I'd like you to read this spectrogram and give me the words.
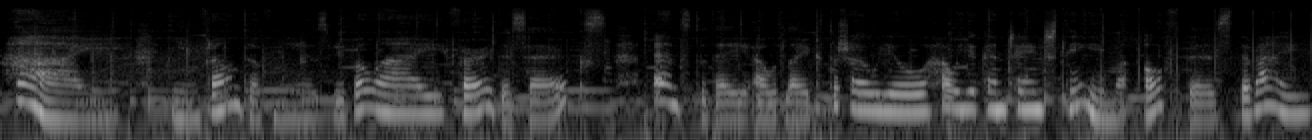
Hi! In front of me is Vivo Y36 and today I would like to show you how you can change theme of this device.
